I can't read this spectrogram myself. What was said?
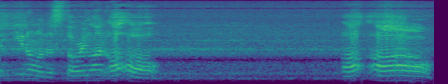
And, you know, in the storyline. Uh-oh. Uh-oh.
